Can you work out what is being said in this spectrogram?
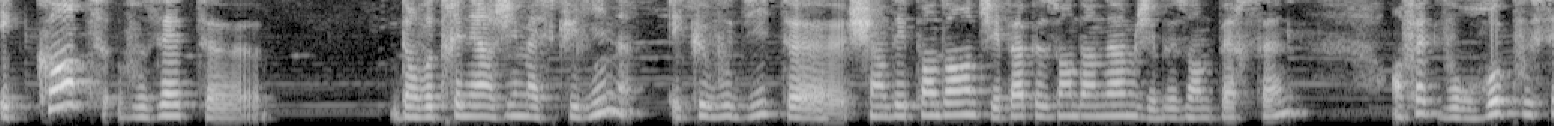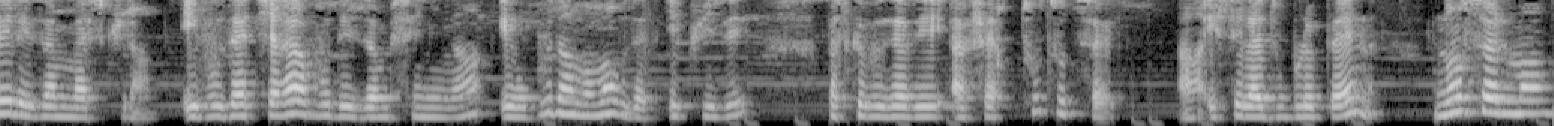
Et quand vous êtes euh, dans votre énergie masculine et que vous dites je suis indépendante, j'ai pas besoin d'un homme, j'ai besoin de personne, en fait, vous repoussez les hommes masculins et vous attirez à vous des hommes féminins et au bout d'un moment, vous êtes épuisé parce que vous avez à faire tout toute seule. Hein, et c'est la double peine. Non seulement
